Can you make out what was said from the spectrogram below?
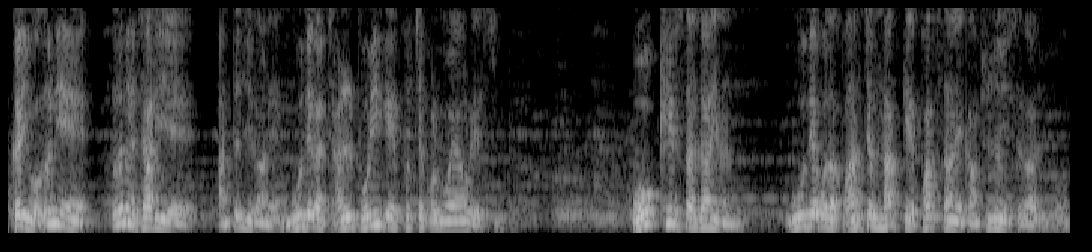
그리고 어느, 어느 자리에 앉든지 간에 무대가 잘 보이게 부채꼴 모양으로 했습니다. 오케스트라 자리는 무대보다 반점 낮게 박스 안에 감춰져 있어가지고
